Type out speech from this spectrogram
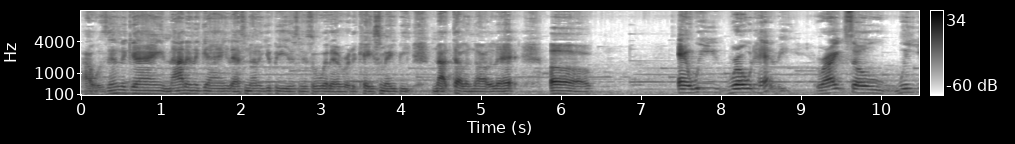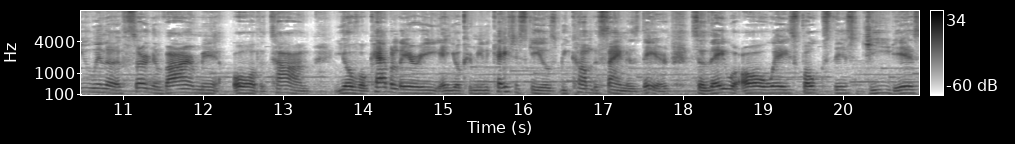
I was in the gang, not in the gang, that's none of your business or whatever the case may be. Not telling all of that. Uh, and we rode heavy, right? So when you in a certain environment all the time, your vocabulary and your communication skills become the same as theirs. So they were always folks this, G this,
